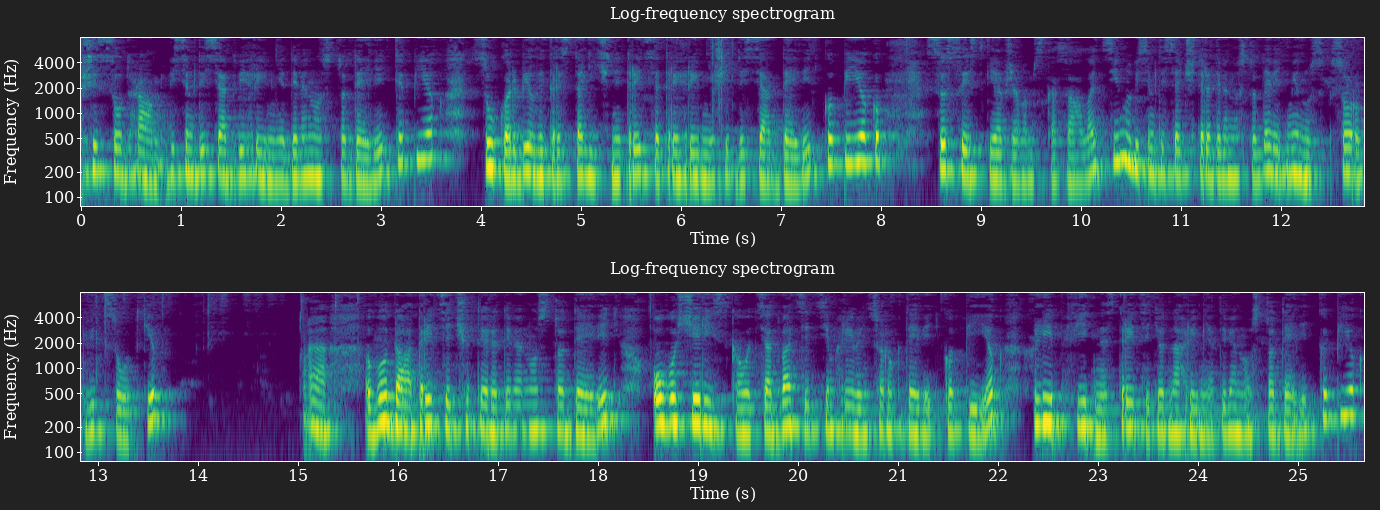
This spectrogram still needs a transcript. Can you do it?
600 грам 82 гривні 99 копійок. Цукор білий кристалічний 33 гривні 69 копійок. Сосиски я вже вам сказала. Ціну 84,99 мінус 40%. Е, Вода 34,99, овощерізка оця 27 гривень 49 копійок, хліб фітнес 31 гривня 99 копійок,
